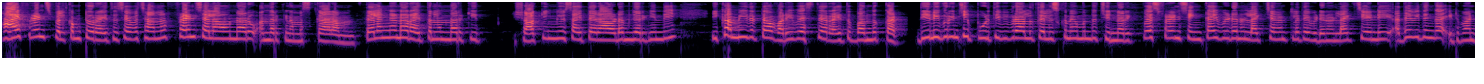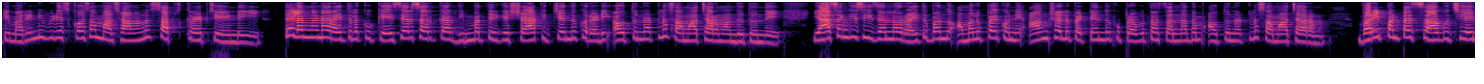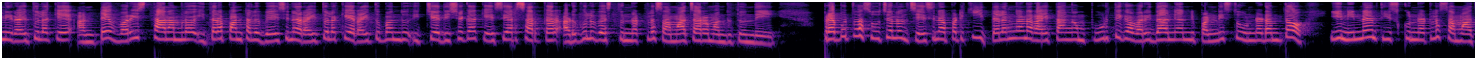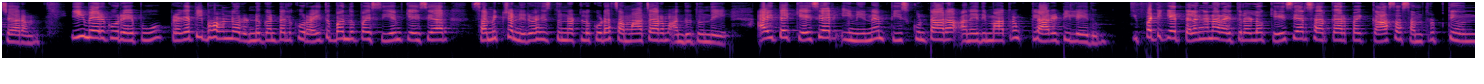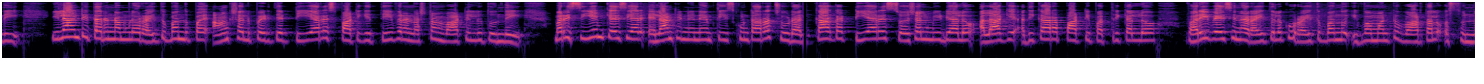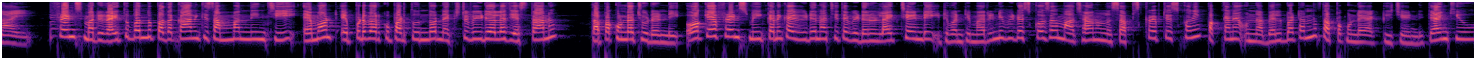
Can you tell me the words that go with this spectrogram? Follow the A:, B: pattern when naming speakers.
A: Hi friends welcome to రైతు సేవ channel friends ఎలా ఉన్నారు? అందరికీ నమస్కారం. తెలంగాణ రైతులందరికీ షాకింగ్ న్యూస్ అయితే రావడం జరిగింది. ఇక మీదట వరి వేస్తే రైతు బంధు కట్. దీని గురించి పూర్తి వివరాలు తెలుసుకునే ముందు చిన్న రిక్వెస్ట్ ఫ్రెండ్స్ ఇంకా ఈ వీడియోను లైక్ చేయనట్లయితే వీడియోను లైక్ చేయండి. అదేవిధంగా ఇటువంటి మరిన్ని వీడియోస్ కోసం మా ఛానల్ను సబ్స్క్రైబ్ చేయండి. తెలంగాణ రైతులకు కేసీఆర్ సర్కార్ దిమ్మ తిరిగే షాక్ ఇచ్చేందుకు రెడీ అవుతున్నట్లు సమాచారం అందుతుంది. యాసంగి సీజన్లో రైతు బంధు అమలుపై కొన్ని ఆంక్షలు పెట్టేందుకు ప్రభుత్వం సన్నద్ధం అవుతున్నట్లు సమాచారం. వరి పంట సాగు చేయని రైతులకే అంటే వరి స్థానంలో ఇతర పంటలు వేసిన రైతులకే రైతు బంధు ఇచ్చే దిశగా కేసీఆర్ సర్కార్ అడుగులు వేస్తున్నట్లు సమాచారం అందుతుంది. ప్రభుత్వ సూచనలు చేసినప్పటికీ తెలంగాణ రైతాంగం పూర్తిగా వరి ధాన్యాన్ని పండిస్తూ ఉండడంతో ఈ నిర్ణయం తీసుకున్నట్లు సమాచారం. ఈ మేరకు రేపు ప్రగతి భవన్లో రెండు గంటలకు రైతు బంధుపై సీఎం కేసీఆర్ సమీక్ష నిర్వహిస్తున్నట్లు కూడా సమాచారం అందుతుంది. అయితే కేసీఆర్ ఈ నిర్ణయం తీసుకుంటారా అనేది మాత్రం క్లారిటీ లేదు. ఇప్పటికే తెలంగాణ రైతులలో కేసీఆర్ సర్కార్పై కాస్త సంతృప్తి ఉంది. ఇలాంటి తరుణంలో రైతు బంధుపై ఆంక్షలు పెడితే టీఆర్ఎస్ పార్టీకి తీవ్ర నష్టం వాటిల్లుతుంది. మరి సీఎం కేసీఆర్ ఎలాంటి నిర్ణయం తీసుకుంటారో చూడాలి. కాగా టీఆర్ఎస్ సోషల్ మీడియాలో అలాగే అధికార పార్టీ పత్రికల్లో వరి వేసిన రైతులకు రైతు బంధు ఇవ్వమంటూ వార్తలు వస్తున్నాయి. ఫ్రెండ్స్ మరి రైతు బంధు పథకానికి సంబంధించి అమౌంట్ ఎప్పటి వరకు పడుతుందో నెక్స్ట్ వీడియోలో చేస్తాను. తప్పకుండా చూడండి. ఓకే ఫ్రెండ్స్ మీకు కనుక వీడియో నచ్చితే వీడియోను లైక్ చేయండి. ఇటువంటి మరిన్ని వీడియోస్ కోసం మా ఛానల్ను సబ్స్క్రైబ్ చేసుకొని పక్కనే ఉన్న బెల్ బటన్ను తప్పకుండా యాక్టివ్ చేయండి. Thank you.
